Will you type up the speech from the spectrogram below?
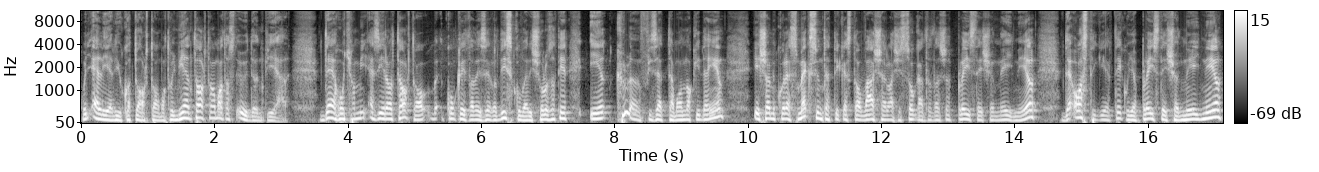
hogy elérjük a tartalmat, hogy milyen tartalmat, azt ő dönti el. De hogyha mi ezért a tartalmat, konkrétan ezért a Discovery sorozatért, én külön fizettem annak idején, és amikor ezt megszüntették, ezt a vásárlási szolgáltatást a PlayStation 4-nél, de azt ígérték, hogy a PlayStation 4-nél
